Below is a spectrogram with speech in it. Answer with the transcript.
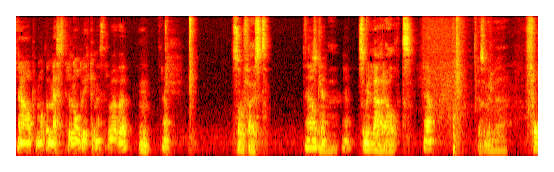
Ja, på en måte mestre noe du ikke mestrer fra før. Som Faust. Ja, okay. Som, eh, Ja. som vil lære alt. Ja. Som vil få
